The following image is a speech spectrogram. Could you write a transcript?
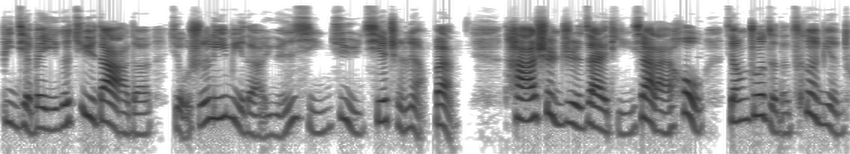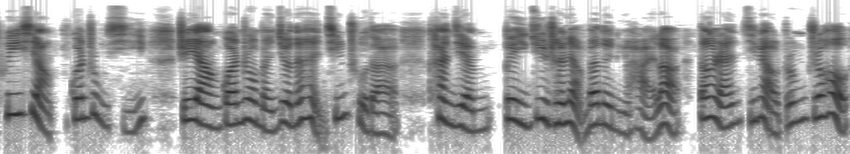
并且被一个巨大的九十厘米的圆形锯切成两半。他甚至在停下来后，将桌子的侧面推向观众席，这样观众们就能很清楚地看见被锯成两半的女孩了。当然，几秒钟之后，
